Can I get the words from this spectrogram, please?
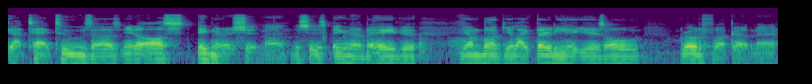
got tattoos, uh, you know, all ignorant shit, man. This shit is ignorant behavior. Young Buck, you're like 38 years old. Grow the fuck up, man.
